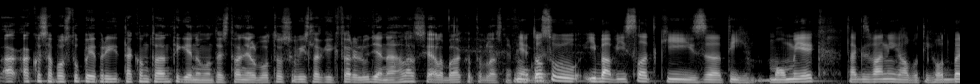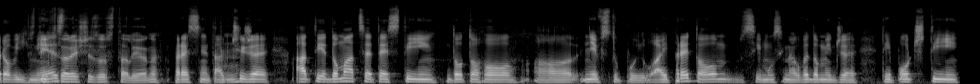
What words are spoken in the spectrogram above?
ako sa postupuje pri takomto antigenovom testovaní? Alebo to sú výsledky, ktoré ľudia nahlásia? Alebo ako to vlastne funguje? Nie, to sú iba výsledky z tých momiek takzvaných, alebo tých odberových z miest. Z ktoré ešte zostali, áno? Presne tak. Mm. Čiže a tie domáce testy do toho uh, nevstupujú. Aj preto si musíme uvedomiť, že tie počty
